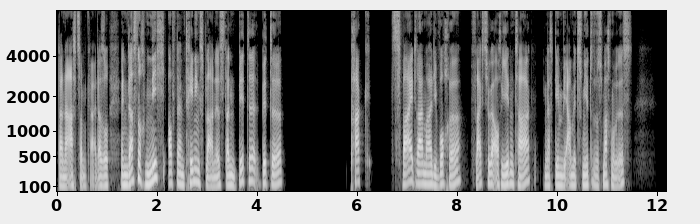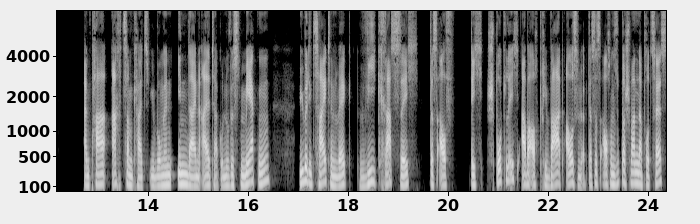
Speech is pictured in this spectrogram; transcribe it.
deiner Achtsamkeit. Also wenn das noch nicht auf deinem Trainingsplan ist, dann bitte, bitte pack zwei, dreimal die Woche vielleicht sogar auch jeden Tag, je nachdem wie ambitioniert du das machen willst, ein paar Achtsamkeitsübungen in deinen Alltag. Und du wirst merken, über die Zeit hinweg, wie krass sich das auf dich sportlich, aber auch privat auswirkt. Das ist auch ein super spannender Prozess,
